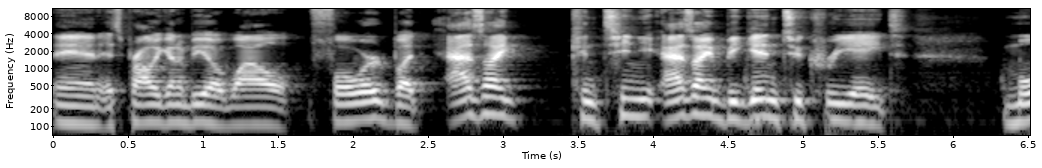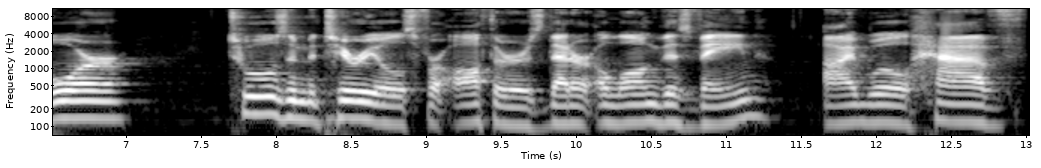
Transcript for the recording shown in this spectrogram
And it's probably going to be a while forward. But as I continue, as I begin to create more tools and materials for authors that are along this vein, I will have,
